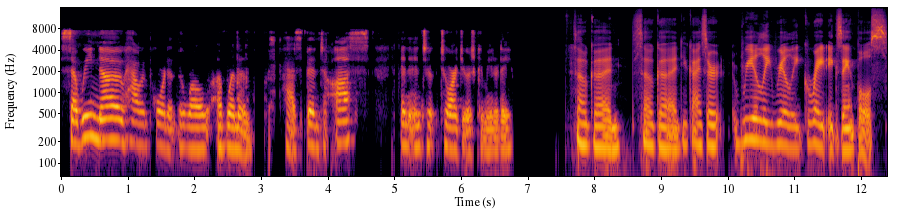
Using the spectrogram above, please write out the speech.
So, we know how important the role of women has been to us and, and to, to our Jewish community. So good. So good. You guys are really, really great examples,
